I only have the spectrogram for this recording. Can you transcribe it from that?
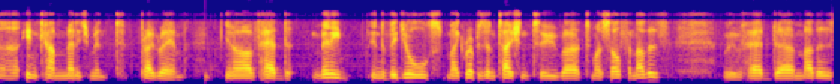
uh, income management program. You know, I've had many individuals make representation to uh, to myself and others. We've had um, others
